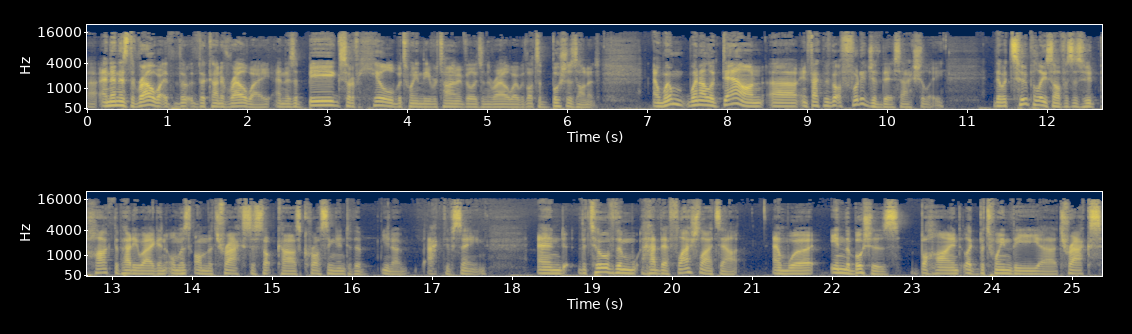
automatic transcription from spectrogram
uh, and then there's the railway, the, the kind of railway, and there's a big sort of hill between the retirement village and the railway with lots of bushes on it. And when when I look down, uh, in fact, we've got footage of this actually. There were two police officers who'd parked the paddy wagon almost on the tracks to stop cars crossing into the you know active scene, and the two of them had their flashlights out and were in the bushes behind, like between the uh, tracks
